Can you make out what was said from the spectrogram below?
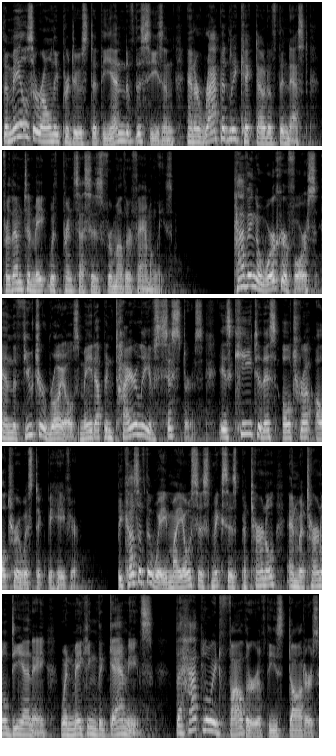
The males are only produced at the end of the season and are rapidly kicked out of the nest for them to mate with princesses from other families. Having a worker force and the future royals made up entirely of sisters is key to this ultra-altruistic behavior. Because of the way meiosis mixes paternal and maternal DNA when making the gametes, the haploid father of these daughters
